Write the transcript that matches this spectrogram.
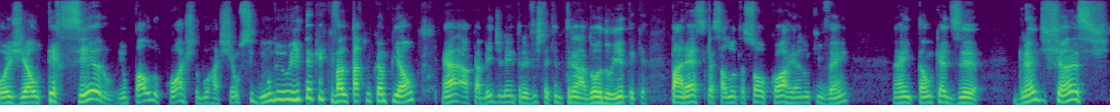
Hoje é o terceiro, e o Paulo Costa, o Borrachinho, é o segundo, e o Itaker, que vai lutar com o campeão. Né? Acabei de ler a entrevista aqui do treinador do Itaker. Parece que essa luta só ocorre ano que vem. Né? Então, quer dizer, grandes chances.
